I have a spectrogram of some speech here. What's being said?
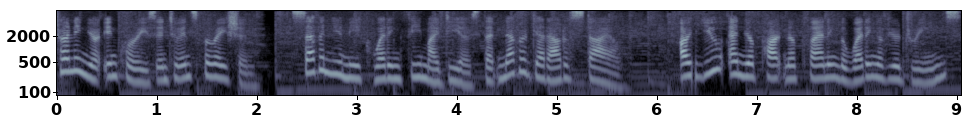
turning your inquiries into inspiration. 7 Unique Wedding Theme Ideas That Never Get Out of Style. Are you and your partner planning the wedding of your dreams?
